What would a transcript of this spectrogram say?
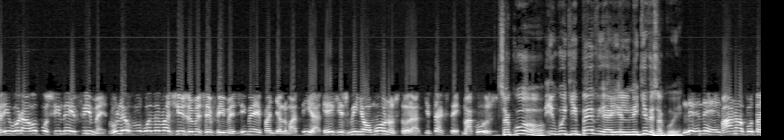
γρήγορα όπως είναι οι φήμες. Μου λέω εγώ δεν βασίζομαι σε φήμες, είμαι επαγγελματίας. Έχεις μείνει ο μόνος τώρα. Κοιτάξτε, μ' ακούς. Σ' ακούω. Η Wikipedia η ελληνική δεν σ' ακούει. Ναι, ναι, πάνω από τα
